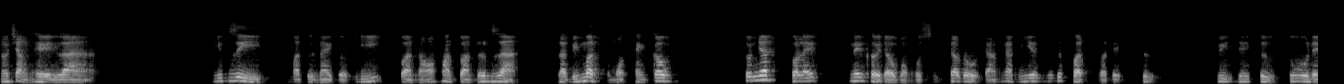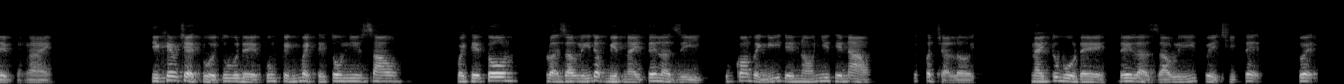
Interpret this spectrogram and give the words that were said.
nó chẳng hề là những gì mà từ này gợi ý và nó hoàn toàn đơn giản là bí mật của mọi thành công. Tốt nhất có lẽ nên khởi đầu bằng một sự trao đổi đáng ngạc nhiên giữa Đức Phật và đệ tử vị đệ tử Tu Bồ Đề của ngài. Thì kheo trẻ tuổi Tu Bồ Đề cung kính Bạch Thế Tôn như sau: Bạch Thế Tôn, loại giáo lý đặc biệt này tên là gì? Chúng con phải nghĩ đến nó như thế nào? Đức Phật trả lời: Này Tu Bồ Đề, đây là giáo lý về trí tuệ, tuệ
